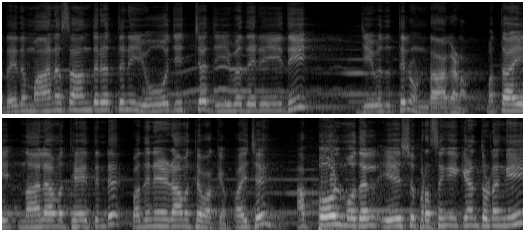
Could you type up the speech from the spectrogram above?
അതായത് മാനസാന്തരത്തിന് യോജിച്ച ജീവിത രീതി ജീവിതത്തിൽ ഉണ്ടാകണം. മത്തായി നാലാം അധ്യായത്തിന്റെ പതിനേഴാമത്തെ വാക്യം. വായിച്ചേ? അപ്പോൾ മുതൽ യേശു പ്രസംഗിക്കാൻ തുടങ്ങി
